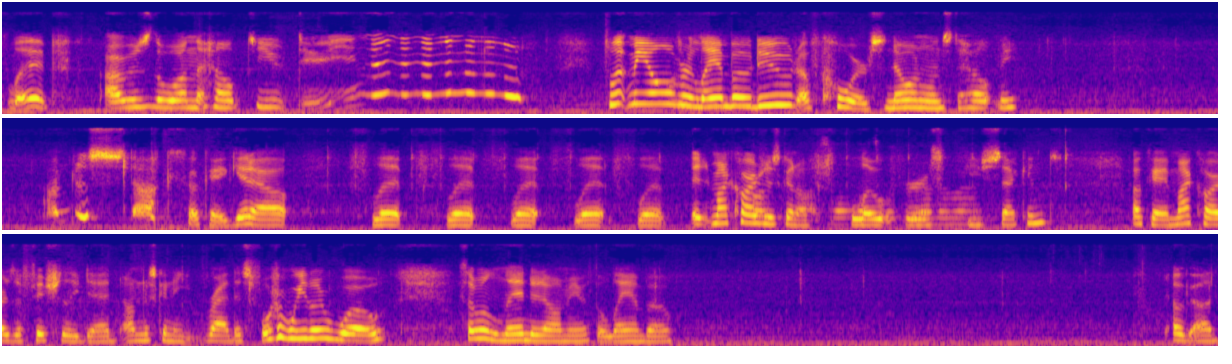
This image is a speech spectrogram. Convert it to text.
flip. I was the one that helped you. Dude. No, no, no, no, no, no, no. Flip me over, Lambo dude. Of course, no one wants to help me. I'm just stuck. Okay, get out. Flip, flip, flip, flip, flip. It, my car's Oh, just gonna float for a few seconds. Okay, my car's officially dead. I'm just gonna ride this four wheeler. Whoa. Someone landed on me with a Lambo. Oh god.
